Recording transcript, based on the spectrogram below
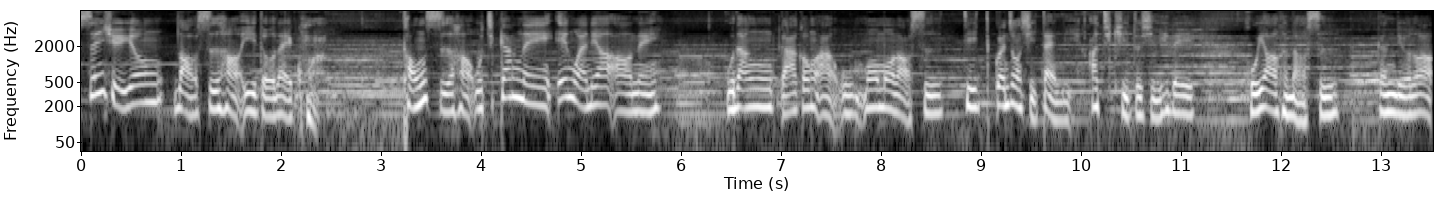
申雪庸老师哈一都来看，同时哈吴吉刚呢演完了后呢，有当甲讲啊，吴某某老师的观众席带你，啊，这期就是那个胡耀恒老师。”跟刘老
